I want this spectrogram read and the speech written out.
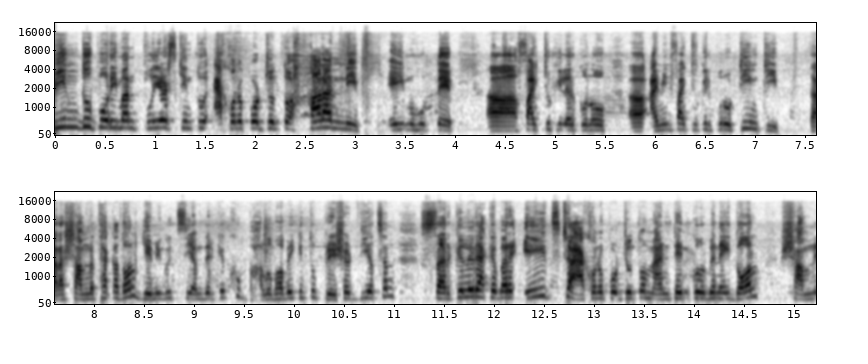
বিন্দু পরিমাণ প্লেয়ার্স কিন্তু এখনও পর্যন্ত হারাননি এই মুহূর্তে ফাইট টু কিলের কোনো I mean fight to kill পুরো টিমটি তারা সামনে থাকা দল গেমিং উইথ সিয়ামদেরকে খুব ভালোভাবে কিন্তু প্রেশার দিয়েছেন। সার্কেলের একেবারে এইজটা এখনও পর্যন্ত মেনটেন করবেন এই দল। সামনে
